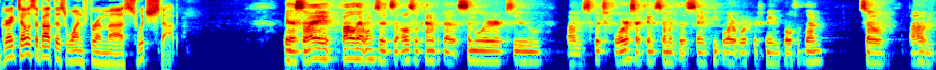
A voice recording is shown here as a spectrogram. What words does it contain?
Greg, tell us about this one from Switch Stop. Yeah, so I follow that one because it's also kind of similar to um, Switch Force. I think some of the same people are at work between both of them. So um,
